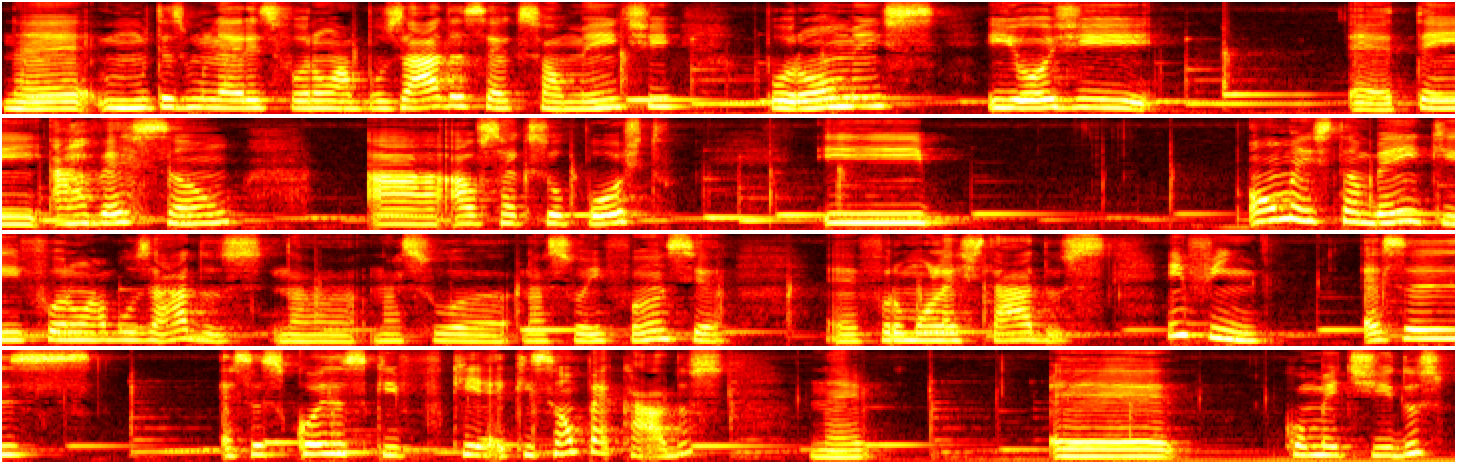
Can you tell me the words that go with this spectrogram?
né? Muitas mulheres foram abusadas sexualmente por homens e hoje é, tem aversão a, ao sexo oposto. E homens também que foram abusados na, na, sua, na sua infância, é, foram molestados, enfim, essas, essas coisas que, que, que são pecados, né, é, cometidos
